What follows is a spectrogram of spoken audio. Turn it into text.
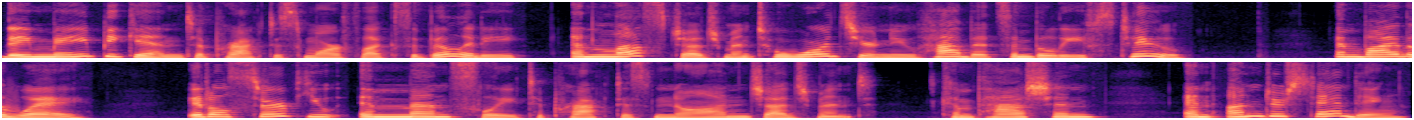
they may begin to practice more flexibility and less judgment towards your new habits and beliefs, too. And by the way, it'll serve you immensely to practice non judgment, compassion, and understanding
